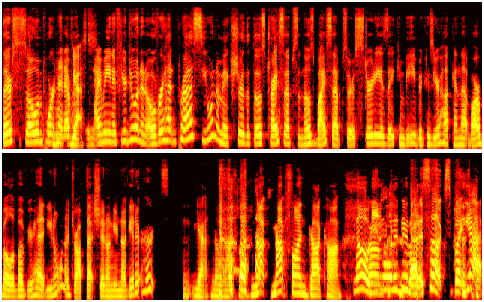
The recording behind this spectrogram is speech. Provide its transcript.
They're so important Mm, in everything. yes. I mean, if you're doing an overhead press, you want to make sure that those triceps and those biceps are as sturdy as they can be because you're hucking that barbell above your head. You don't want to drop that shit on your nugget. It hurts. Yeah, no, not fun. not not fun.com. No, you Um, don't want to do that. It sucks. But yeah,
